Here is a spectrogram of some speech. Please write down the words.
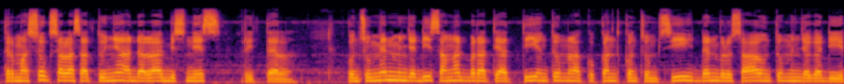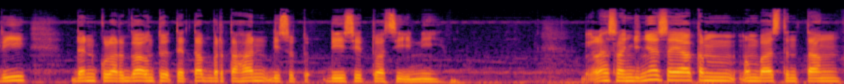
Termasuk salah satunya adalah bisnis retail. Konsumen menjadi sangat berhati-hati untuk melakukan konsumsi dan berusaha untuk menjaga diri dan keluarga untuk tetap bertahan di, di situasi ini. Baiklah, selanjutnya saya akan membahas tentang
